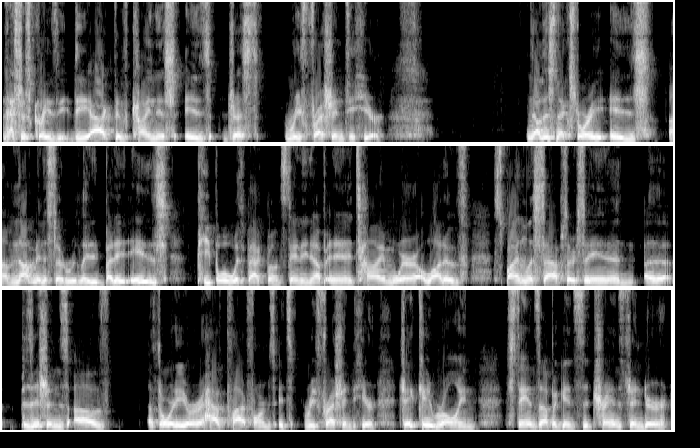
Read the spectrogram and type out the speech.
that's just crazy. The act of kindness is just refreshing to hear. Now, this next story is um, not Minnesota related, but it is people with backbone standing up in a time where a lot of spineless saps are sitting in uh, positions of authority or have platforms, it's refreshing to hear. J.K. Rowling stands up against the transgender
